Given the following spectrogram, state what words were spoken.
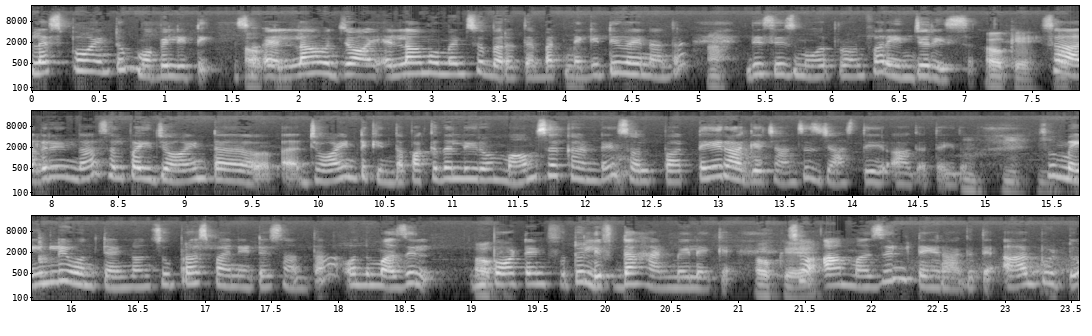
ಪ್ಲಸ್ ಪಾಯಿಂಟ್ ಮೊಬಿಲಿಟಿ ಸೊ ಎಲ್ಲಾ ಜಾಯ್ ಎಲ್ಲಾ ಮೂಮೆಂಟ್ಸು ಬರುತ್ತೆ. ಬಟ್ ನೆಗೆಟಿವ್ ಏನಂದ್ರೆ this is more prone for injuries okay so ಅದರಿಂದ ಸ್ವಲ್ಪ ಈ ಜಾಯಿಂಟ್ ಜಾಯಿಂಟ್ಗಿಂತ ಪಕ್ಕದಲ್ಲಿರೋ ಮಾಂಸಖಂಡೆ ಸ್ವಲ್ಪ ಟೇರ್ ಆಗಿ ಚಾನ್ಸಸ್ ಜಾಸ್ತಿ ಆಗುತ್ತೆ ಇದು. ಸೊ ಮೇನ್ಲಿ ಒಂದು ಟೆಂಡನ್ ಸೂಪ್ರಾಸ್ಪೈನೇಟಿಸ್ ಅಂತ ಒಂದು muscle important to lift the hand ಮೇಲೆಕ್ಕೆ ಓಕೆ ಸೊ ಆ ಮಸಲ್ ಟೇರ್ ಆಗುತ್ತೆ. ಆಗ್ಬಿಟ್ಟು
